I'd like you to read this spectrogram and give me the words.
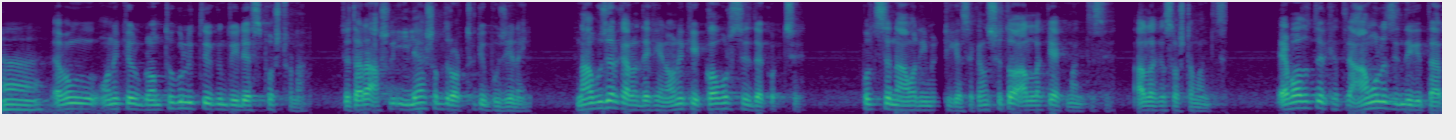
হ্যাঁ। এবং অনেকের গ্রন্থগুলিতে কিন্তু এটা স্পষ্ট না যে তারা আসলে ইলাহা শব্দের অর্থটি বুঝে নাই। না বুঝার কারণে দেখেন অনেকে কবর সেজদা করছে। বলতেছে না আমার ইমান ঠিক আছে। কারণ সে তো আল্লাহকে এক মানতেছে আল্লাহকে ষষ্ঠ মানতেছে। এবাদতের ক্ষেত্রে আমলের জিন্দগি তার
